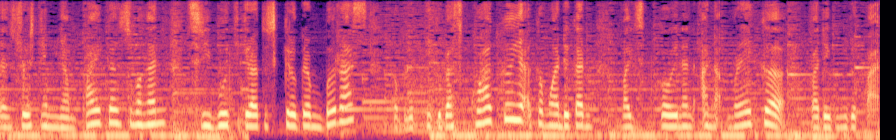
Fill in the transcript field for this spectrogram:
dan seterusnya menyampaikan sumbangan 1,300 kg beras kepada 13 keluarga yang akan mengadakan majlis perkahwinan anak mereka pada minggu depan.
